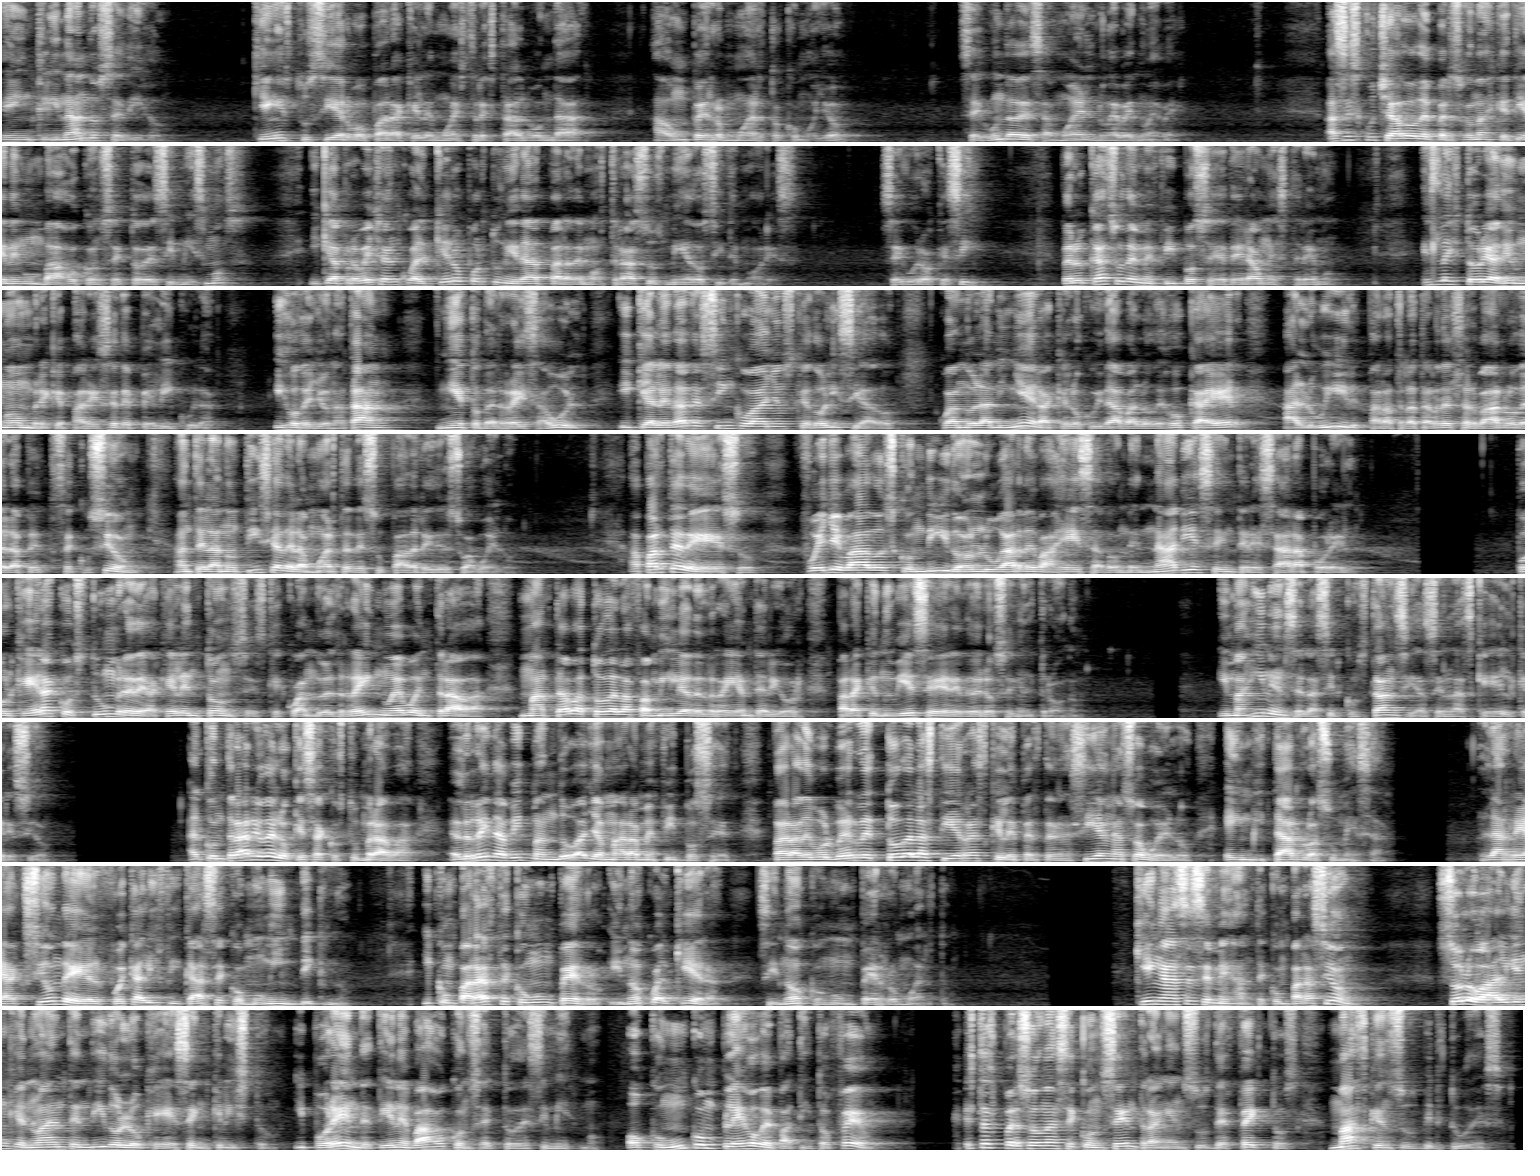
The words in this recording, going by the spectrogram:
E inclinándose dijo, ¿quién es tu siervo para que le muestres tal bondad a un perro muerto como yo? Segunda de Samuel 9:9. ¿Has escuchado de personas que tienen un bajo concepto de sí mismos y que aprovechan cualquier oportunidad para demostrar sus miedos y temores? Seguro que sí. Pero el caso de Mefiboset era un extremo. Es la historia de un hombre que parece de película, hijo de Jonatán, nieto del rey Saúl, y que a la edad de cinco años quedó lisiado cuando la niñera que lo cuidaba lo dejó caer al huir para tratar de salvarlo de la persecución ante la noticia de la muerte de su padre y de su abuelo. Aparte de eso, fue llevado escondido a un lugar de bajeza donde nadie se interesara por él. Porque era costumbre de aquel entonces que cuando el rey nuevo entraba, mataba a toda la familia del rey anterior para que no hubiese herederos en el trono. Imagínense las circunstancias en las que él creció. Al contrario de lo que se acostumbraba, el rey David mandó a llamar a Mefitboset para devolverle todas las tierras que le pertenecían a su abuelo e invitarlo a su mesa. La reacción de él fue calificarse como un indigno y compararse con un perro, y no cualquiera, sino con un perro muerto. ¿Quién hace semejante comparación? Solo alguien que no ha entendido lo que es en Cristo y por ende tiene bajo concepto de sí mismo, o con un complejo de patito feo. Estas personas se concentran en sus defectos más que en sus virtudes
